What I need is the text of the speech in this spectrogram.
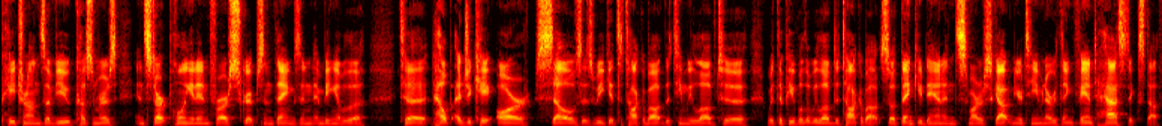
patrons of you, customers, and start pulling it in for our scripts and things and, and being able to to help educate ourselves as we get to talk about the team we love to with the people that we love to talk about. So thank you, Dan, and Smarter Scout and your team and everything. Fantastic stuff.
